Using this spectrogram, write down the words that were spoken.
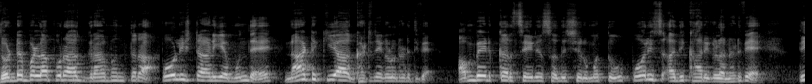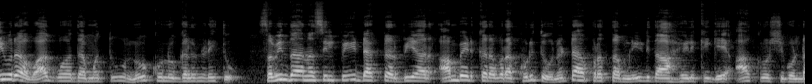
ದೊಡ್ಡಬಳ್ಳಾಪುರ ಗ್ರಾಮಾಂತರ ಪೊಲೀಸ್ ಠಾಣೆಯ ಮುಂದೆ ನಾಟಕೀಯ ಘಟನೆಗಳು ನಡೆದಿವೆ. ಅಂಬೇಡ್ಕರ್ ಸೇನೆ ಸದಸ್ಯರು ಮತ್ತು ಪೊಲೀಸ್ ಅಧಿಕಾರಿಗಳ ನಡುವೆ ತೀವ್ರ ವಾಗ್ವಾದ ಮತ್ತು ನೂಕುನುಗ್ಗಲು ನಡೆಯಿತು. ಸಂವಿಧಾನ ಶಿಲ್ಪಿ ಡಾಕ್ಟರ್ ಬಿಆರ್ ಅಂಬೇಡ್ಕರ್ ಅವರ ಕುರಿತು ನಟ ಪ್ರಥಮ್ ನೀಡಿದ ಹೇಳಿಕೆಗೆ ಆಕ್ರೋಶಗೊಂಡ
